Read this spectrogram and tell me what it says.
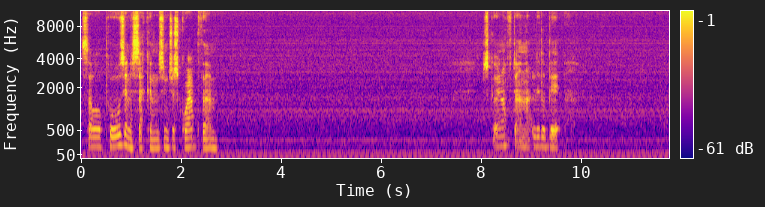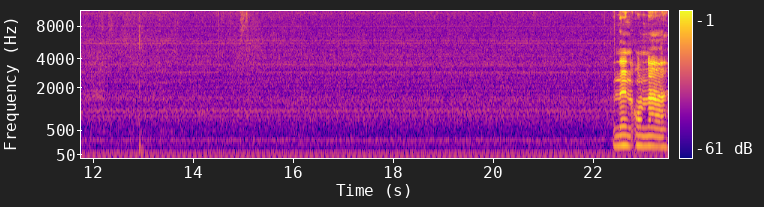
So I'll pause in a second and just grab them. Just going off down that little bit. And then on uh,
